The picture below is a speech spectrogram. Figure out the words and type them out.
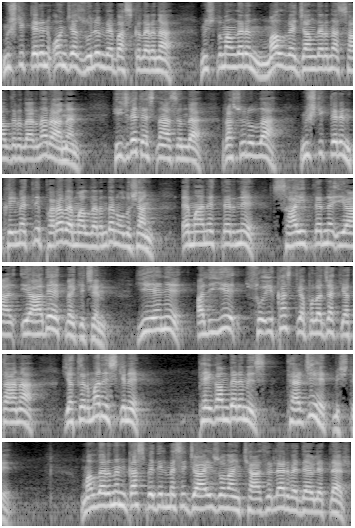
Müşriklerin onca zulüm ve baskılarına, Müslümanların mal ve canlarına saldırılarına rağmen hicret esnasında Resulullah müşriklerin kıymetli para ve mallarından oluşan emanetlerini sahiplerine iade etmek için yeğeni Ali'yi suikast yapılacak yatağına yatırma riskini Peygamberimiz tercih etmişti. Mallarının gasp edilmesi caiz olan kafirler ve devletler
